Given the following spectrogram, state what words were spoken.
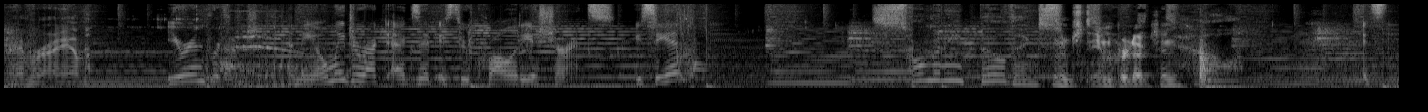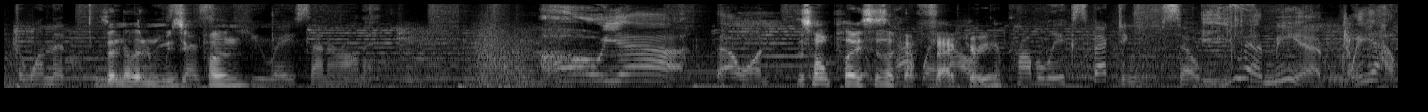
wherever I am. You're in production, and the only direct exit is through quality assurance. You see it? So many buildings. I'm just in production. Hell. It's the one that Is that another music says pun? QA Center on it. Oh yeah, that one. This whole place is like a That way out, factory. they're probably expecting you, so You had me at way out.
